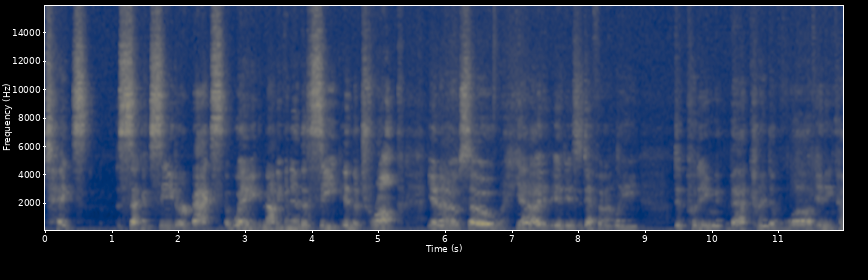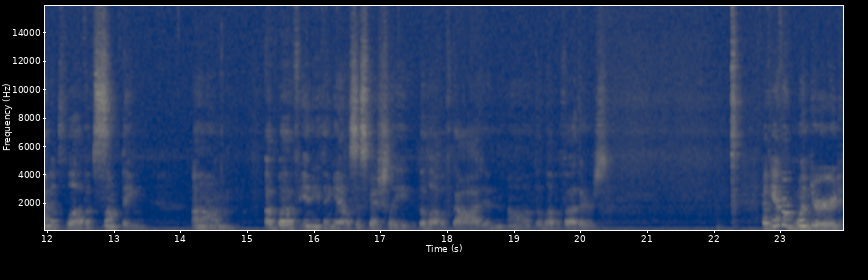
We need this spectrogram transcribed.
takes second seat or backs away not even in the seat in the trunk you know. So yeah it, it is definitely putting that kind of love any kind of love of something um, above anything else, especially the love of God and uh, the love of others. Have you ever wondered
